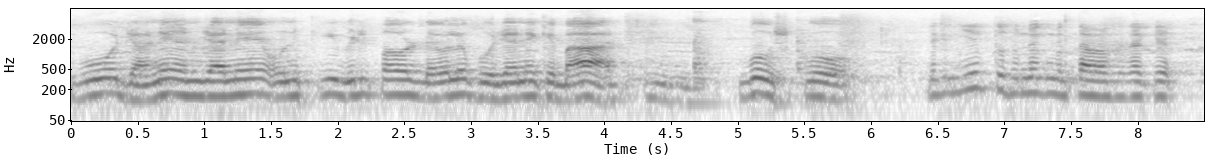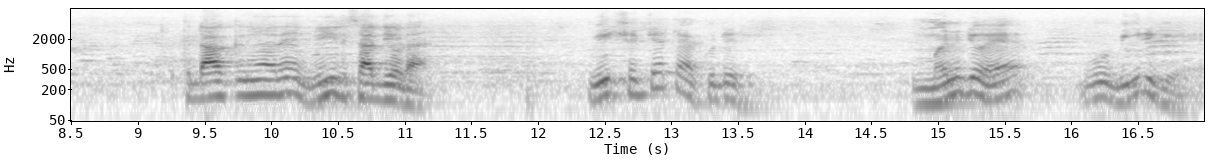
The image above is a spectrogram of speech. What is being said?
वो जाने अनजाने उनकी विल पावर डेवलप हो जाने के बाद वो उसको लेकिन ये तो सुनने को मिलता है कि, कि डाकनिया रे वीर साधियोड़ा है वीर सज्जा था कुदर मन जो है वो वीर ही है।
